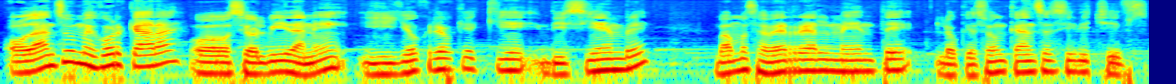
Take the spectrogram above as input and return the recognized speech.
o dan su mejor cara o se olvidan, ¿eh? Y yo creo que aquí en diciembre vamos a ver realmente lo que son Kansas City Chiefs.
